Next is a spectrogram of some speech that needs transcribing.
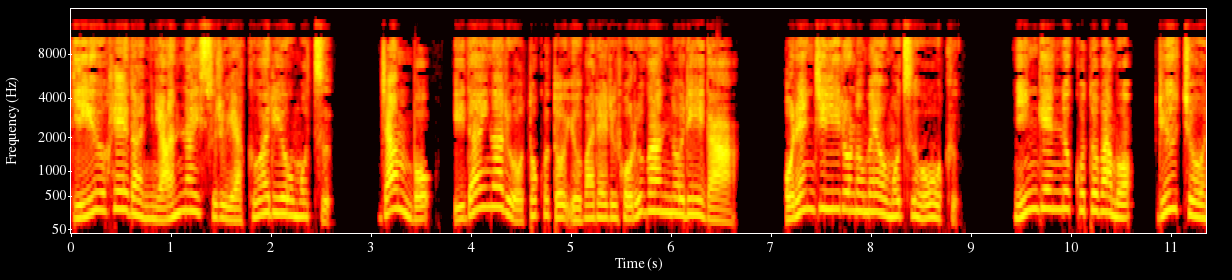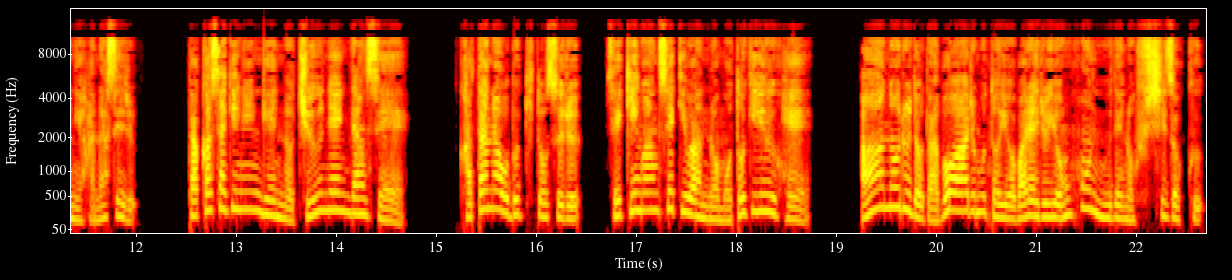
義勇兵団に案内する役割を持つ。ジャンボ、偉大なる男と呼ばれるフォルガンのリーダー。オレンジ色の目を持つ多く。人間の言葉も流暢に話せる。高崎人間の中年男性。刀を武器とする赤岩石腕の元義勇兵。アーノルド・ダボアルムと呼ばれる四本腕の不死族。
